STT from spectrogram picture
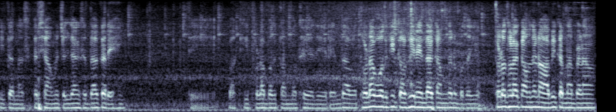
ਕੀ ਕਰਨਾ ਸੀ ਫਿਰ ਸ਼ਾਮ ਨੂੰ ਚੱਲ ਜਾਾਂਗੇ ਸਿੱਧਾ ਘਰੇ ਹੀ। ਤੇ ਬਾਕੀ ਥੋੜਾ ਬਹੁਤ ਕੰਮ ਉੱਥੇ ਅਜੇ ਰਹਿੰਦਾ ਵਾ। ਥੋੜਾ ਬਹੁਤ ਕੀ ਕਾਫੀ ਰਹਿੰਦਾ ਕੰਮ ਤੁਹਾਨੂੰ ਪਤਾ ਹੀ ਆ। ਥੋੜਾ ਥੋੜਾ ਕੰਮ ਤੁਹਾਨੂੰ ਆਪ ਹੀ ਕਰਨਾ ਪੈਣਾ ਵਾ।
